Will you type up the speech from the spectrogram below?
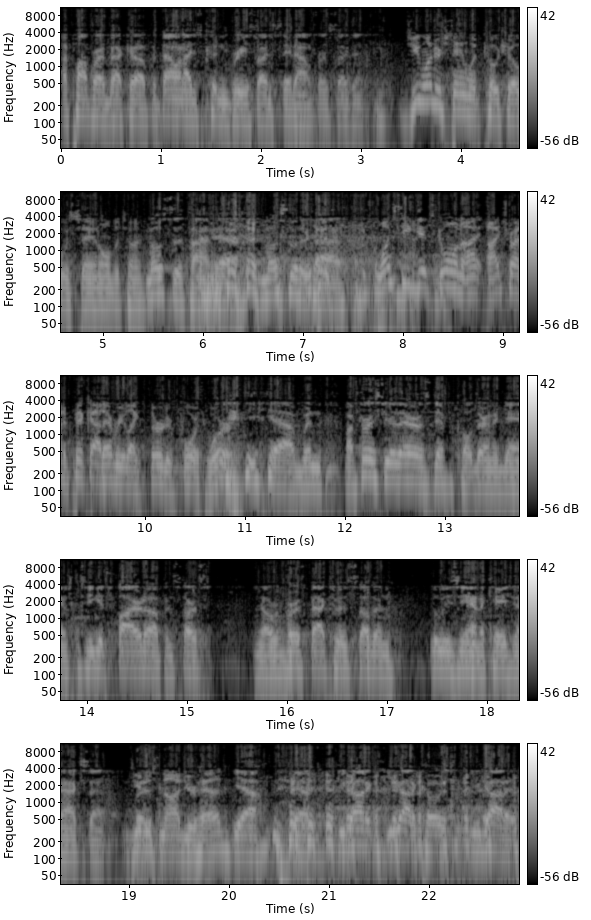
I pop right back up. But that one I just couldn't breathe, so I just stay down for a second. Do you understand what Coach O was saying all the time? Most of the time, yeah. Most of the time. Once he gets going, I, I try to pick out every like third or fourth word. yeah, when my first year there, it was difficult during the games because he gets fired up and starts, you know, reverts back to his southern Louisiana Cajun accent. Do you But- just nod your head? Yeah, yeah. You got it. You got it, coach. You got it.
